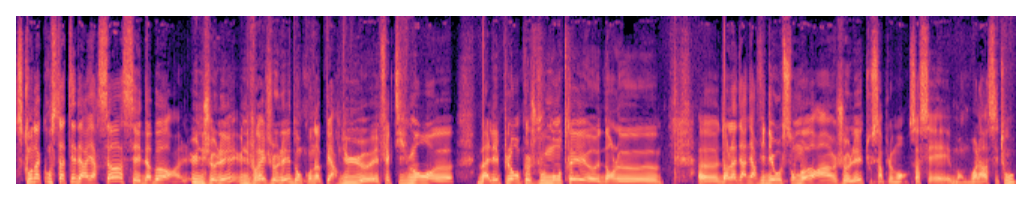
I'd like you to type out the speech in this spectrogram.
Ce qu'on a constaté derrière ça, c'est d'abord une gelée, une vraie gelée. Donc on a perdu euh, effectivement bah, les plants que je vous montrais dans la dernière vidéo sont morts, hein, gelés tout simplement. Ça c'est bon, voilà, c'est tout.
